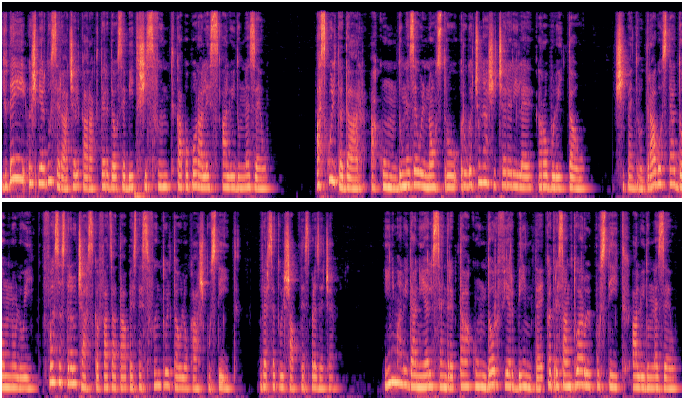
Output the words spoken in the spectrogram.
Iudeii își pierduseră acel caracter deosebit și sfânt ca popor ales al lui Dumnezeu. Ascultă, dar, acum, Dumnezeul nostru, rugăciunea și cererile robului tău, și pentru dragostea Domnului, fă să strălucească fața ta peste sfântul tău locaș pustit. Versetul 17 Inima lui Daniel se îndrepta cu un dor fierbinte către sanctuarul pustit al lui Dumnezeu.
